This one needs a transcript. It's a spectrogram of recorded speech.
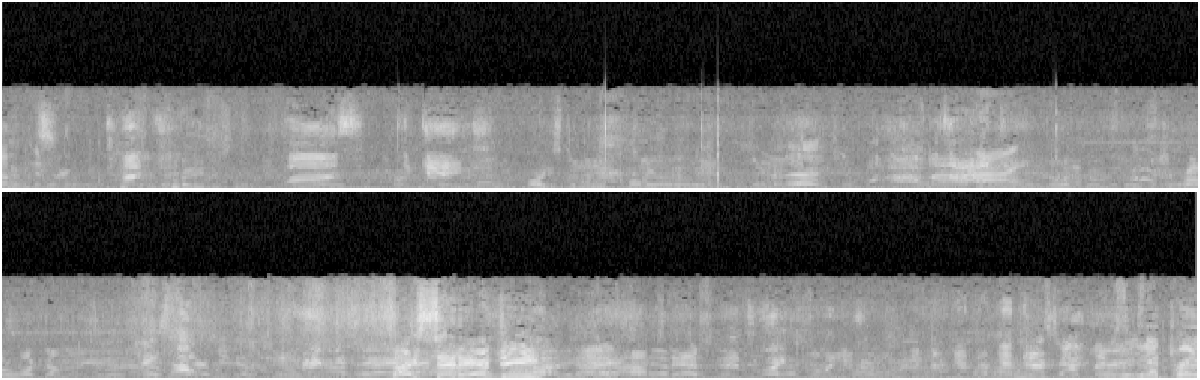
up. Good work. Marty's been really quiet. Hi. I should probably walk down there and give her Nice on her. Nice sit, Andy! Tom's dad. Good turn,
